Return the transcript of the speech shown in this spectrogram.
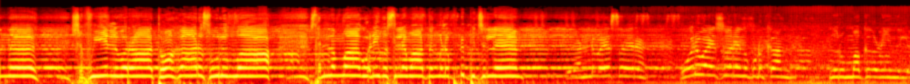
എന്ന് ഷഫീൽ വറ ത്വാഹാ റസൂലുള്ളാഹ് സല്ലല്ലാഹു അലൈഹി വസല്ലമ തങ്ങൾ പഠിപ്പിച്ചില്ലേ? രണ്ട് വയസ്സ് വരെ ഒരു വയസ്സ് വരെ ഒന്ന് കൊടുക്കാൻ ഒരു ഉമ്മക്ക് കഴിയുന്നില്ല.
